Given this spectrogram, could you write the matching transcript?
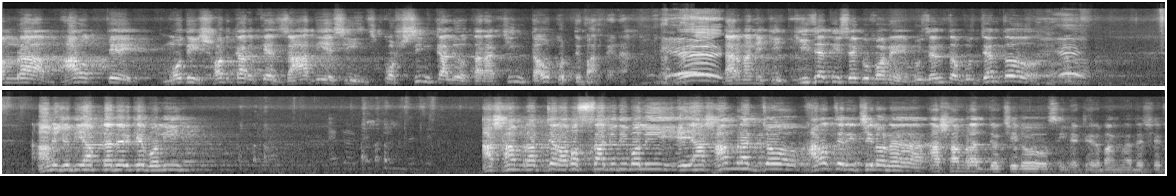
আমরা ভারতকে মোদী সরকারকে যা দিয়েছি কশিন কালেও তারা চিন্তাও করতে পারবে না। তার মানে কি? কি যে দিছে গোপনে? বুঝেন তো বুঝছেন তো? আমি যদি আপনাদেরকে বলি, আসাম রাজ্যের অবস্থা যদি বলি, এই আসাম রাজ্য ভারতেরই ছিল না, আসাম রাজ্য ছিল সিলেটের বাংলাদেশের।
